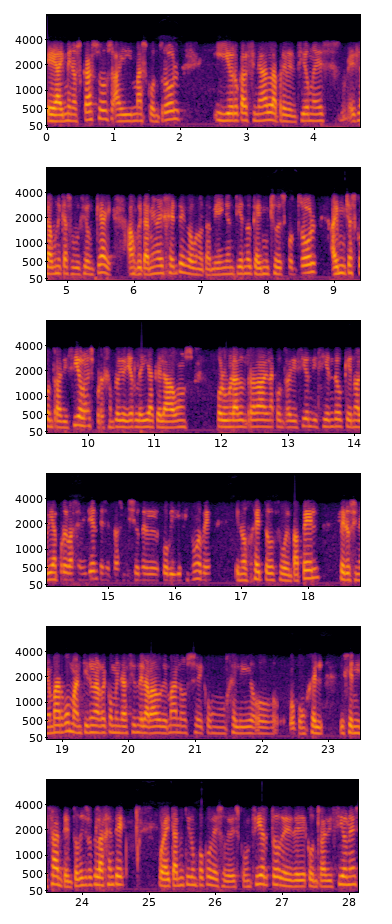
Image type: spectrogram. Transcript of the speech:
hay menos casos, hay más control y yo creo que al final la prevención es, es la única solución que hay. Aunque también hay gente que, bueno, también yo entiendo que hay mucho descontrol, hay muchas contradicciones. Por ejemplo, yo ayer leía que la OMS, por un lado, entraba en la contradicción diciendo que no había pruebas evidentes de transmisión del COVID-19 en objetos o en papel, pero sin embargo mantiene la recomendación de lavado de manos eh, con gel o, o, con gel higienizante. Entonces creo que la gente por ahí también tiene un poco de eso, de desconcierto, de, contradicciones,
